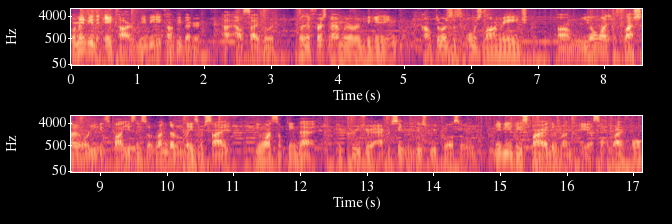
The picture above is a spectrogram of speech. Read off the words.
or maybe the ACOG, maybe ACOG would be better outside door. When the first map we were beginning, outdoors is always long range, um, you don't want a flashlight or you get spotted easily, so run the laser sight. You want something that improves your accuracy, reduce recoil, so maybe you'd be smart to run a assault rifle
